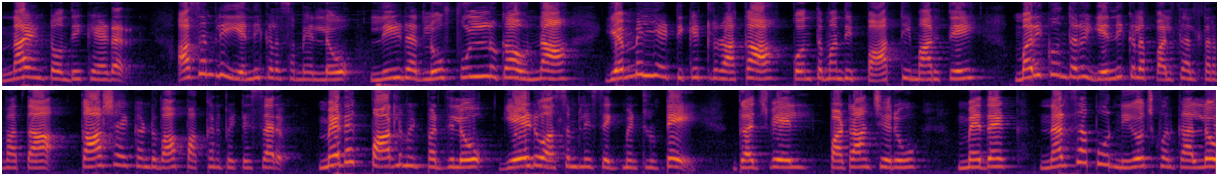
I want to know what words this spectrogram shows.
ఉన్నాయంటోంది కేడర్. అసెంబ్లీ ఎన్నికల సమయంలో లీడర్లు ఫుల్లుగా ఉన్న ఎమ్మెల్యే టికెట్లు రాక కొంతమంది పార్టీ మారితే మరికొందరు ఎన్నికల ఫలితాల తర్వాత కాషాయ కండువా పక్కన పెట్టేశారు. మెదక్ పార్లమెంట్ పరిధిలో ఏడు అసెంబ్లీ సెగ్మెంట్లుంటే గజ్వేల్ పటాన్చెరు మెదక్ నర్సాపూర్ నియోజకవర్గాల్లో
